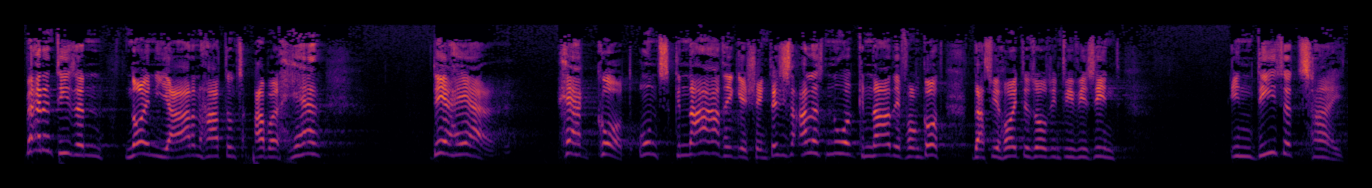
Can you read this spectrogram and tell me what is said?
Während diesen neun Jahren hat uns aber Herr, der Herr, Herr Gott, uns Gnade geschenkt. Das ist alles nur Gnade von Gott, dass wir heute so sind, wie wir sind. In dieser Zeit,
